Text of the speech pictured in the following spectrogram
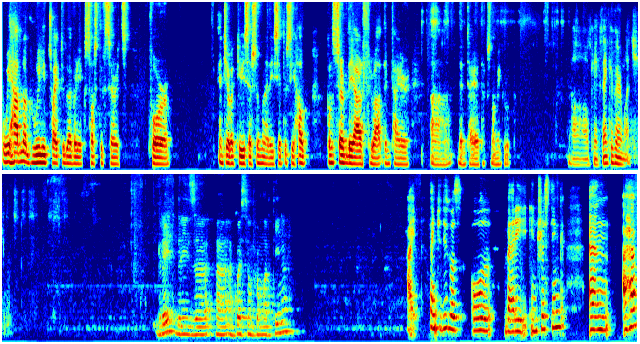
we have not really tried to do a very exhaustive search for Enterobacteria pseudomonadaceae to see how conserved they are throughout the entire uh, the entire taxonomic group. Oh, okay, thank you very much. Great. There is a, a question from Martina. Thank you. This was all very interesting. And I have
